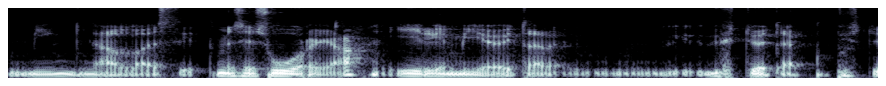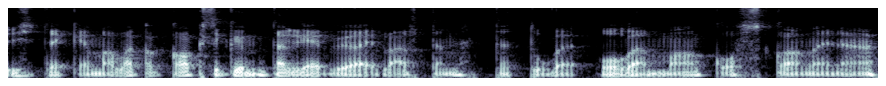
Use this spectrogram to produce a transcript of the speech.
minkäänlaisia suuria ilmiöitä yhtiöitä, jotka pystyisi tekemään vaikka 20 levyä, ei välttämättä tule olemaan koskaan enää.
